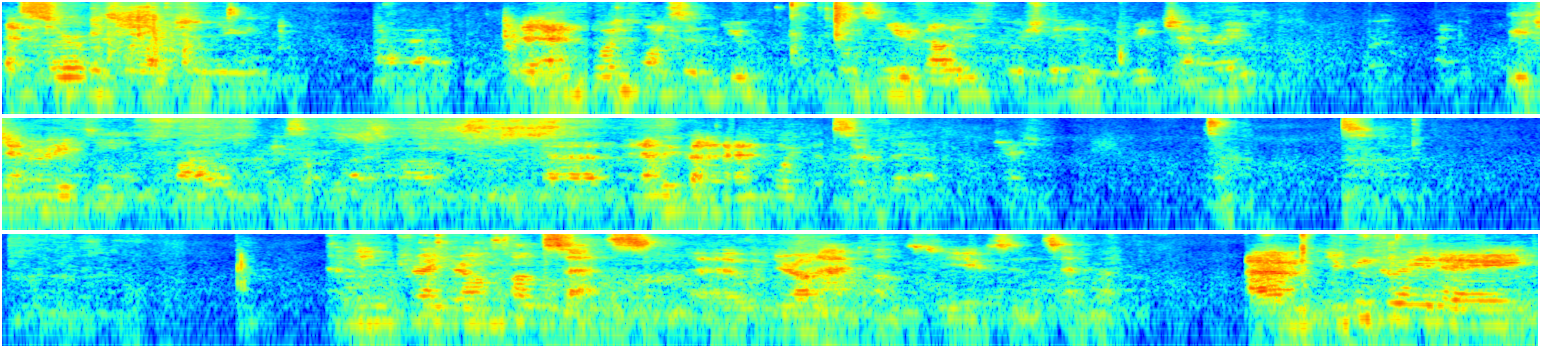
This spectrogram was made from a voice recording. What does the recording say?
that service will actually uh, the endpoint once a new once a new value is pushed in, it will regenerate and regenerate the file based on the less file, uh, and then we've got an endpoint that serves that out. Can you create your own font sets uh, with your own icons to use in the same way? Um, you can create a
